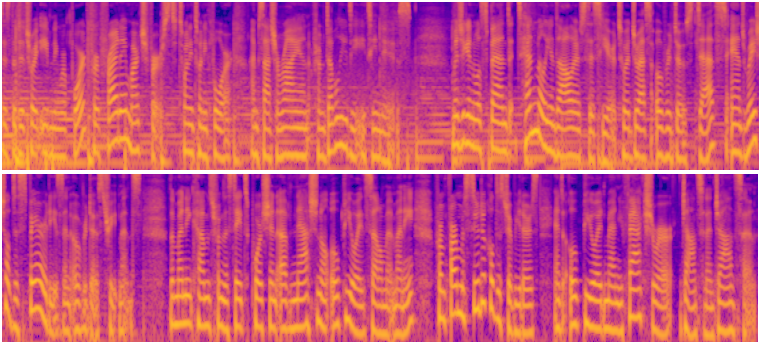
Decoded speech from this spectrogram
is the Detroit Evening Report for Friday, March 1st, 2024. I'm Sascha Raiyn from WDET News. Michigan will spend $10 million this year to address overdose deaths and racial disparities in overdose treatments. The money comes from the state's portion of national opioid settlement money from pharmaceutical distributors and opioid manufacturer Johnson & Johnson.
